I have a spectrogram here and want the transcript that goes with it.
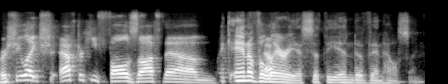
or she like sh- after he falls off the um, like Anna Valerius at the end of Van Helsing.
